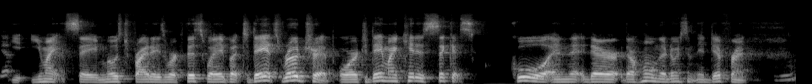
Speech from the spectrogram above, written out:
yep. you, you might say most Fridays work this way, but today it's road trip or today my kid is sick at school and they're, they're home, they're doing something different. Mm-hmm.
